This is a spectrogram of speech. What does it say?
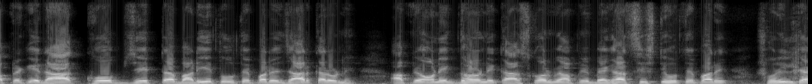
আপনাকে রাগ, ক্ষোভ, জেদটা বাড়িয়ে তুলতে পারে, যার কারণে আপনি অনেক ধরনের কাজকর্মে আপনি ব্যাঘাত সৃষ্টি হতে পারে, শরীরটা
